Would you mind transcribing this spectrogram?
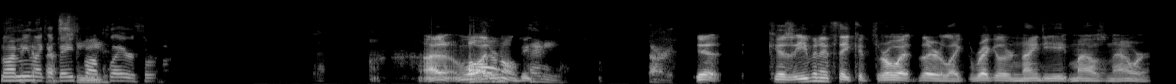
No, I mean like a baseball speed. player. Th- I don't. Well, I don't Oh, know. Penny. Sorry. Yeah, because even if they could throw it their like regular ninety-eight miles an hour,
